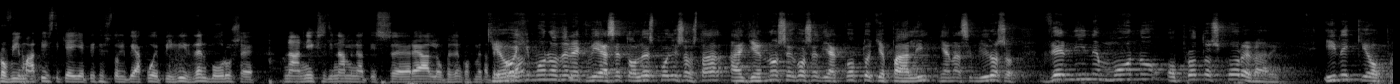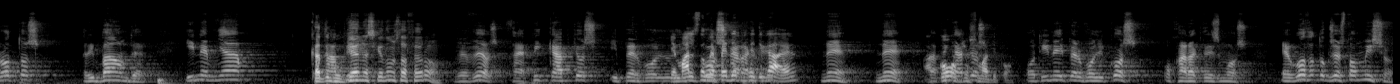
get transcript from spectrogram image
προβληματίστηκε η επίθεση του Ολυμπιακού επειδή δεν μπορούσε να ανοίξει την άμυνα της Ρεάλ ο Βεζέγκοφ μετά Και όχι μόνο δεν εκβίασε, το λες πολύ σωστά. Αγενώ εγώ σε διακόπτω και πάλι για να συμπληρώσω. Δεν είναι μόνο ο πρώτος σκόρεραρη. Είναι και ο πρώτος rebounder. Είναι μια. Κάτι που πια είναι σχεδόν σταθερό. Βεβαίως. Θα πει κάποιος υπερβολικός. Και μάλιστα με πέντε επιθετικά, ε. Ναι, ναι. Ακόμα θα πει πιο σημαντικό. ότι είναι υπερβολικός ο χαρακτηρισμός. Εγώ θα τον ξεστομίσω.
